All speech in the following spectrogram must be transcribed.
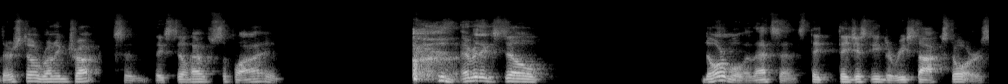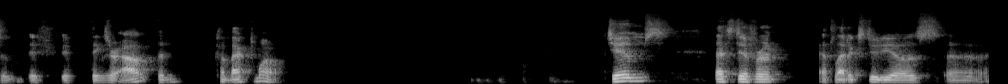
they're still running trucks and they still have supply and everything's still normal in that sense. They they just need to restock stores and if, if things are out, then come back tomorrow. Gyms, that's different. Athletic studios uh,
